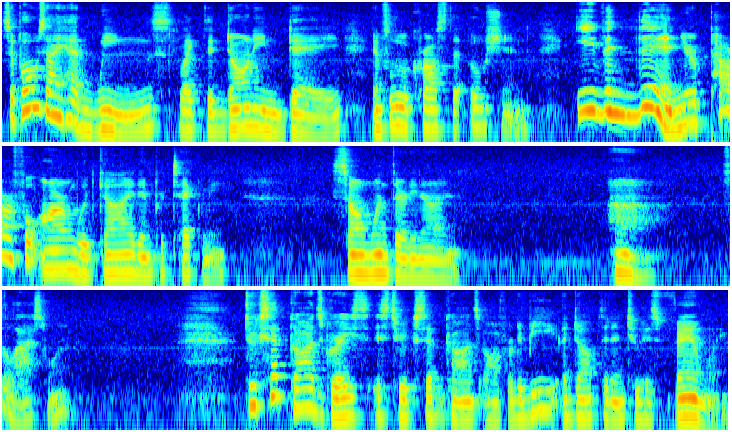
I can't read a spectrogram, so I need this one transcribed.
Suppose I had wings like the dawning day and flew across the ocean. Even then, your powerful arm would guide and protect me. Psalm 139. Ah, it's the last one. To accept God's grace is to accept God's offer to be adopted into his family.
